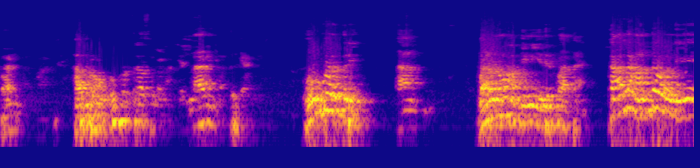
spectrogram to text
பாணி அம்மா அப்புறம் ஒவ்வொருத்தராக சொல்லலாம். எல்லாரும் இங்கே வந்திருக்காங்க. ஒவ்வொருத்தரையும் நான் வரணும் அப்படின்னு எதிர்பார்த்தேன். காலைல வந்த உடனேயே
